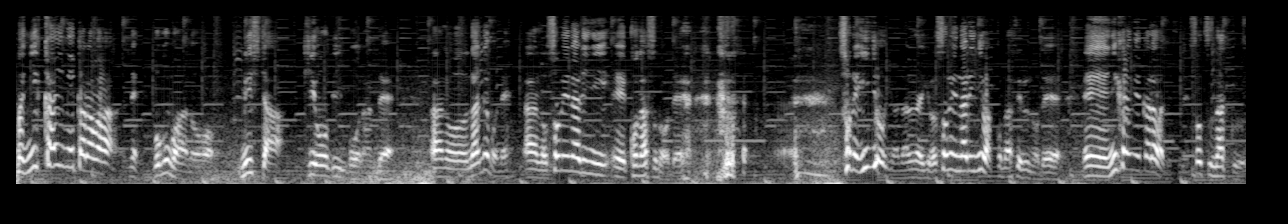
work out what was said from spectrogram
まあ、2回目からはね、僕もあの、ミスター器用貧乏なんで、あの、何でもね、あの、それなりに、え、こなすので それ以上にはならないけど、それなりにはこなせるので、えー、2回目からはですね、そつなく、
